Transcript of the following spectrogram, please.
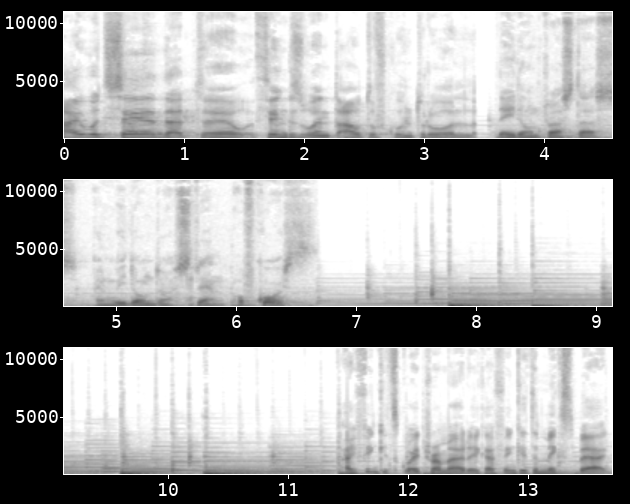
I would say that uh, things went out of control. They don't trust us and we don't trust them, of course. I think it's quite traumatic. I think it's a mixed bag.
